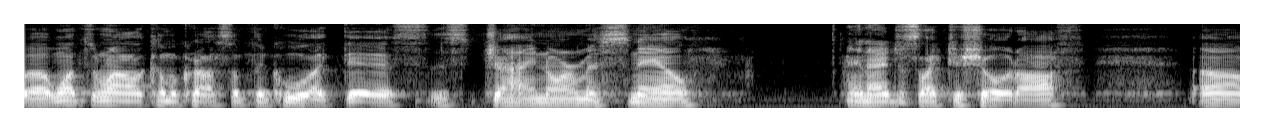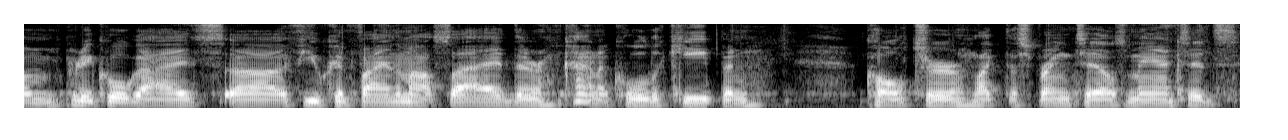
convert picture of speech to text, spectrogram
But once in a while I'll come across something cool like this, this ginormous snail, and I just like to show it off. Um, pretty cool guys. Uh, if you can find them outside, they're kind of cool to keep and culture, like the springtails mantids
